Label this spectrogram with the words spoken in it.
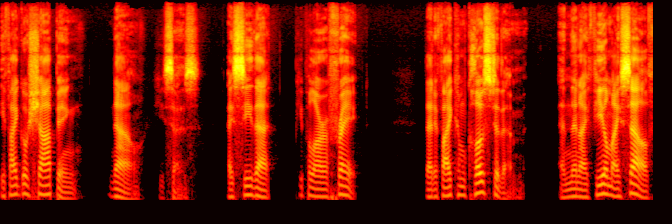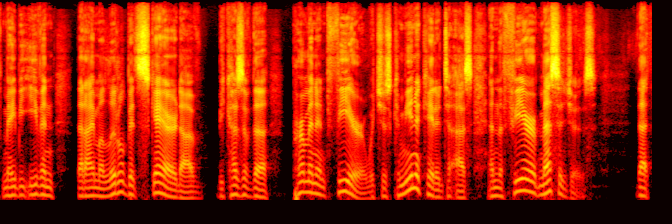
If I go shopping now, he says, I see that people are afraid that if I come close to them and then I feel myself, maybe even that I'm a little bit scared of because of the permanent fear, which is communicated to us, and the fear messages that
